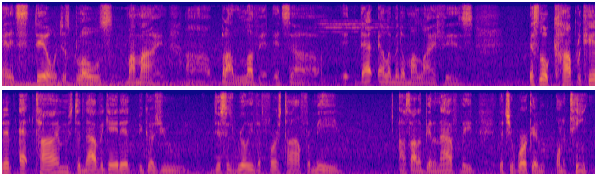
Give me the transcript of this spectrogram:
and it still just blows my mind uh, but i love it. It's uh, it, that element of my life is it's a little complicated at times to navigate it because you this is really the first time for me outside of being an athlete that you're working on a team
